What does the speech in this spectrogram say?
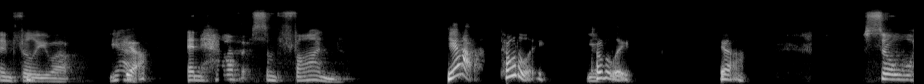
and fill you up. Yeah. Yeah. And have some fun. Yeah, totally. Yeah. Totally. Yeah. So,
